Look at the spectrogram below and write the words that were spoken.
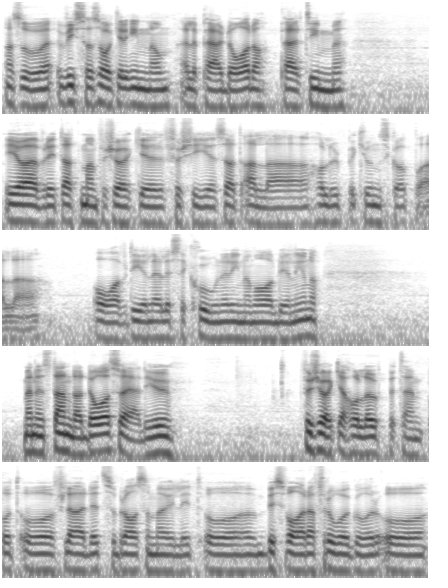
alltså vissa saker inom eller per dag då, per timme. I övrigt att man försöker förse så att alla håller uppe kunskap på alla avdelningar eller sektioner inom avdelningen då. Men en standarddag så är det ju försöka hålla uppe tempot och flödet så bra som möjligt och besvara frågor och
